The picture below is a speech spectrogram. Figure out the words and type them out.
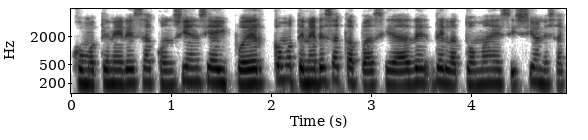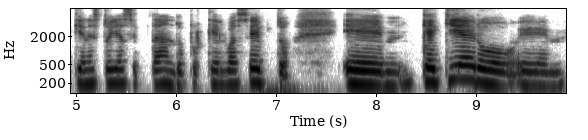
como tener esa conciencia y poder como tener esa capacidad de, la toma de decisiones, a quién estoy aceptando, por qué lo acepto, em, qué quiero em,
